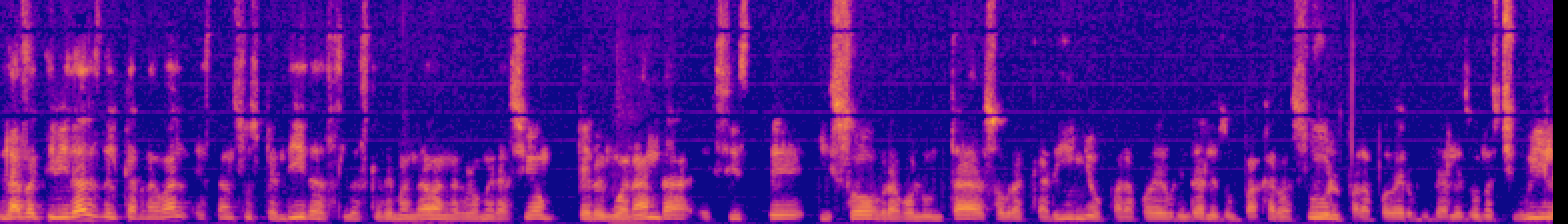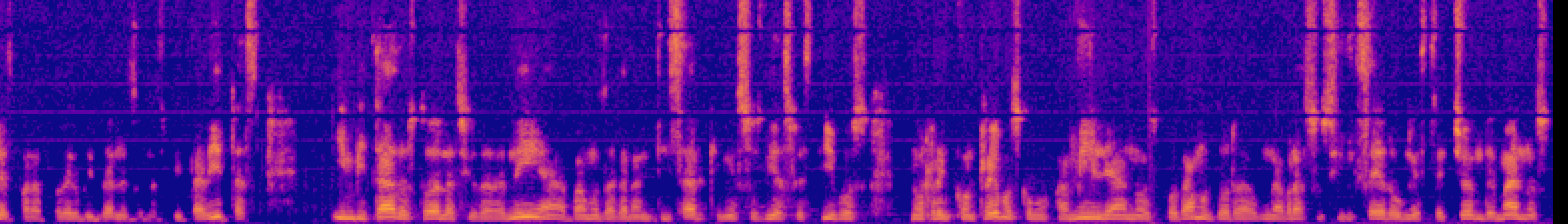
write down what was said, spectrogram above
Las actividades del carnaval están suspendidas, las que demandaban aglomeración, pero en Guaranda existe y sobra voluntad, sobra cariño para poder brindarles un pájaro azul, para poder brindarles unos chihuiles, para poder brindarles unas pitaditas invitados toda la ciudadanía, vamos a garantizar que en esos días festivos nos reencontremos como familia, nos podamos dar un abrazo sincero, un estrechón de manos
